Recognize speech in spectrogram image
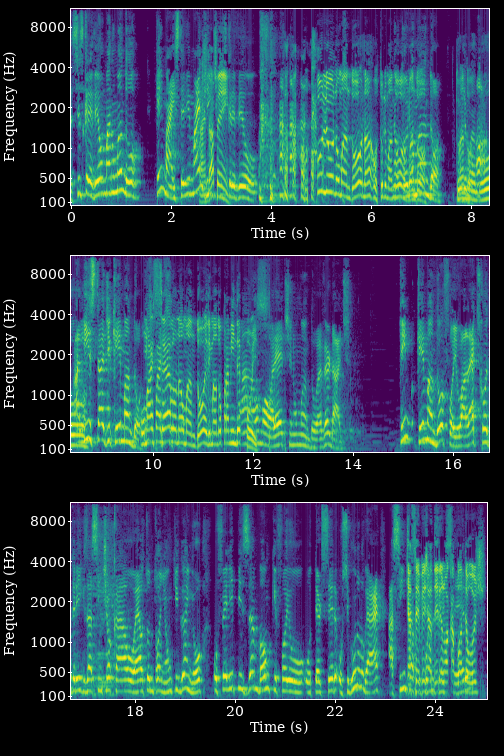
uh, se inscreveu, mas não mandou. Quem mais? Teve mais Ainda gente que bem. escreveu. O Túlio não mandou, não. O Túlio mandou? Não, o Túlio mandou. mandou. Túlio Mandou. mandou. Ó, a lista de quem mandou. O Quem Marcelo participou? não mandou, ele mandou pra mim depois. Ah, o Moretti não mandou, é verdade. Quem, quem mandou foi o Alex Rodrigues, a Cintia o Elton Tonhon, que ganhou, o Felipe Zambon, que foi o, o terceiro, o segundo lugar, a que Cintia a cerveja dele não acabou até hoje.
